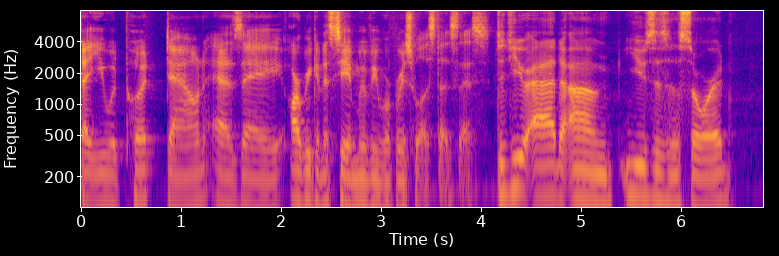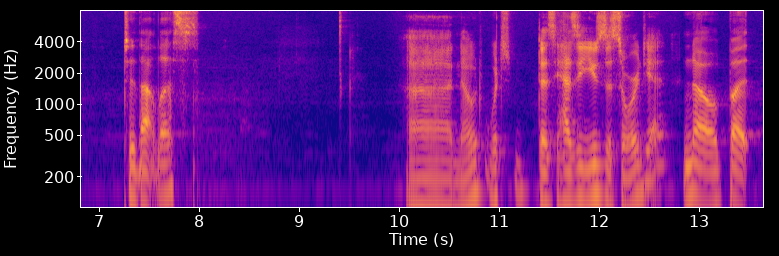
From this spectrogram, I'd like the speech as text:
that you would put down as a are we going to see a movie where Bruce Willis does this? Did you add um uses a sword to that list? Uh no, which does has he used a sword yet? No, but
